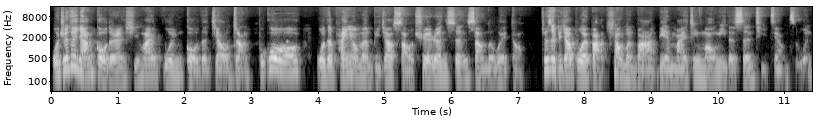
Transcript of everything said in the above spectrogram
我觉得养狗的人喜欢闻狗的脚掌，不过我的朋友们比较少确认身上的味道，就是比较不会把像我们把脸埋进猫咪的身体这样子闻。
